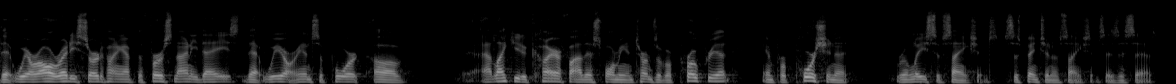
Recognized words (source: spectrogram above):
that we're already certifying after the first 90 days that we are in support of, I'd like you to clarify this for me in terms of appropriate and proportionate release of sanctions, suspension of sanctions, as it says.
